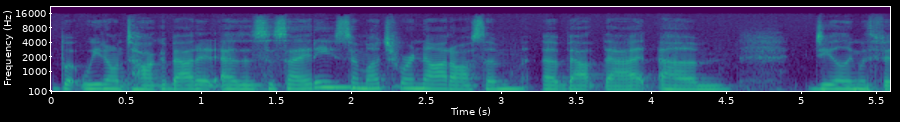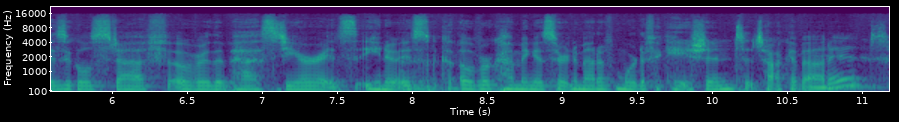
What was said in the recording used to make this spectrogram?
but we don't talk about it as a society so much. We're not awesome about that. Um, dealing with physical stuff over the past year it's you know it's overcoming a certain amount of mortification to talk about it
